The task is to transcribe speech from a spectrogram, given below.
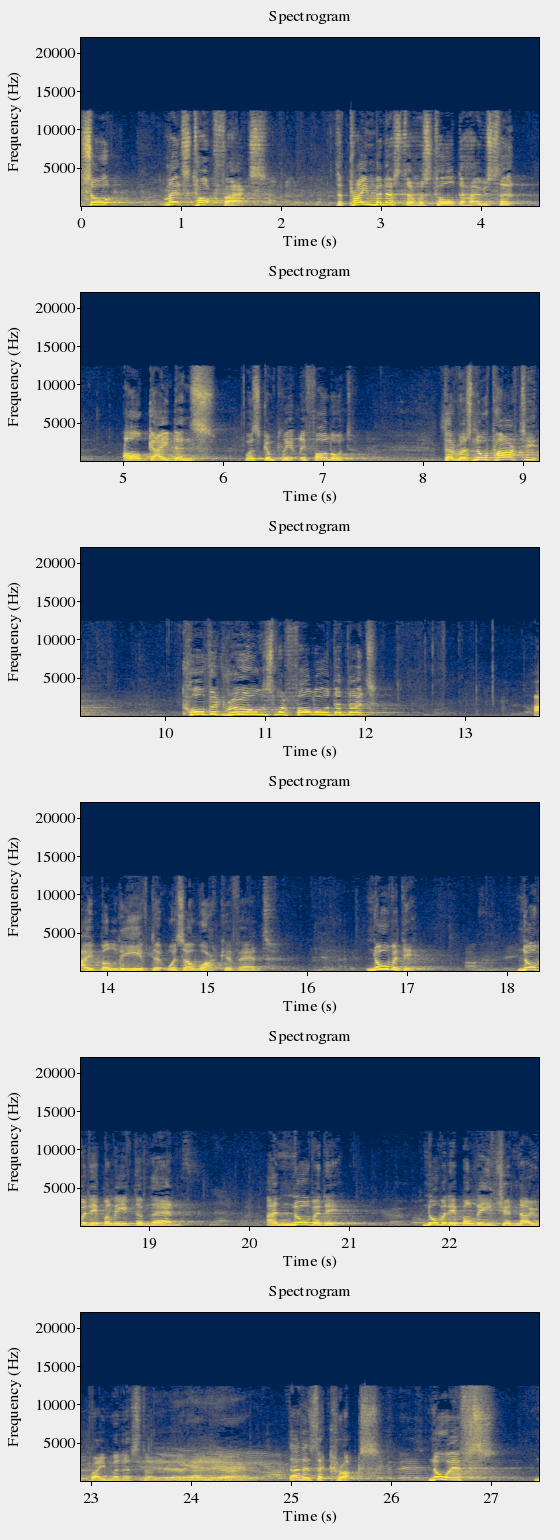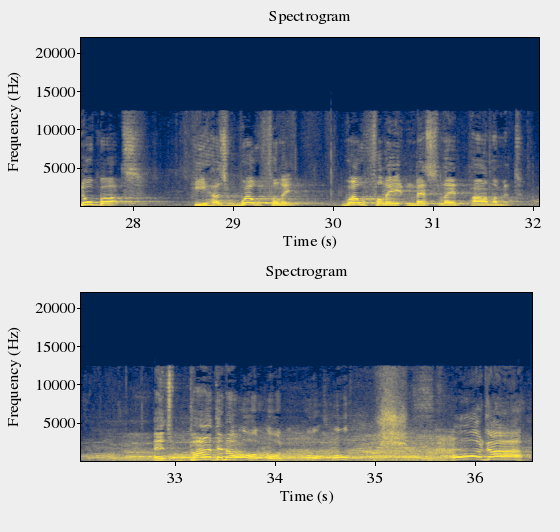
So let's talk facts. The Prime Minister has told the House that all guidance was completely followed. There was no party. COVID rules were followed and that I believed it was a work event. Nobody, nobody believed them then. And nobody, nobody believes you now, Prime Minister. Yeah. Yeah. That is the crux. No ifs, no buts, He has willfully, willfully misled Parliament. It's bad enough. Oh, oh, oh. Order!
